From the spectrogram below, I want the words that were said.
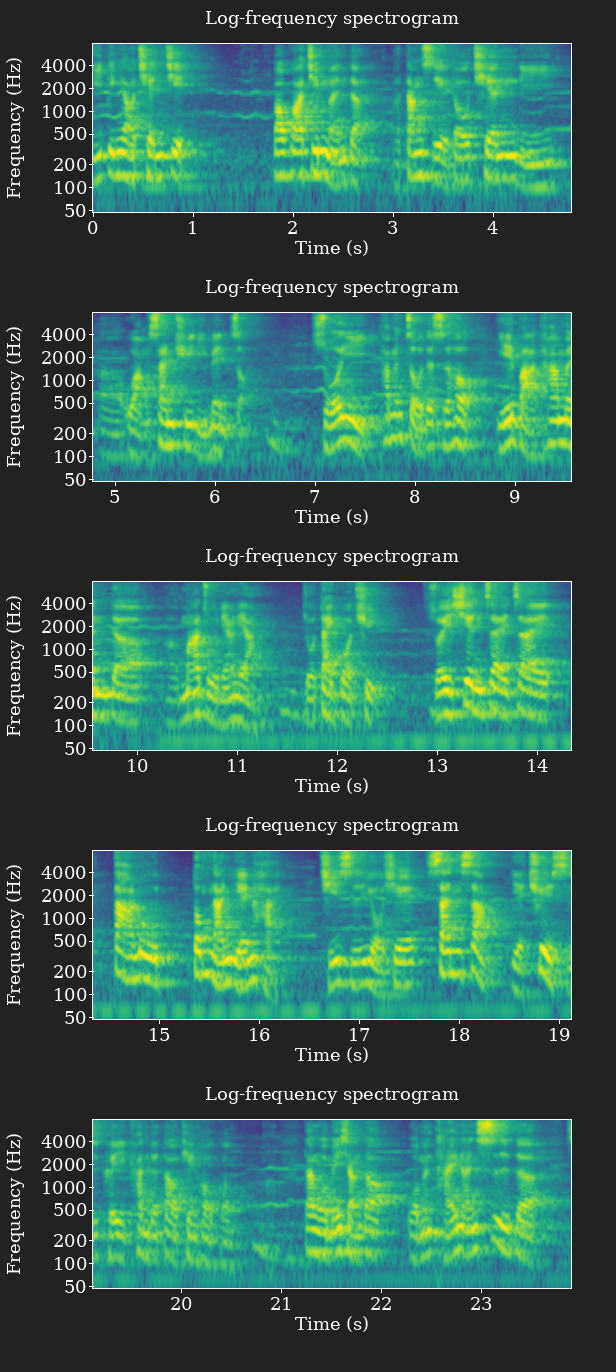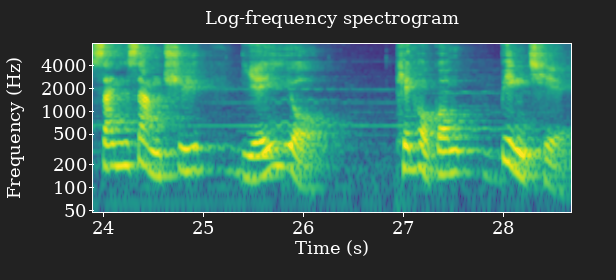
一定要迁界，包括金门的，呃，当时也都迁离，呃，往山区里面走。所以他们走的时候，也把他们的呃妈祖娘娘就带过去。所以现在在大陆东南沿海。其实有些山上也确实可以看得到天后宫，但我没想到我们台南市的山上区也有天后宫，并且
